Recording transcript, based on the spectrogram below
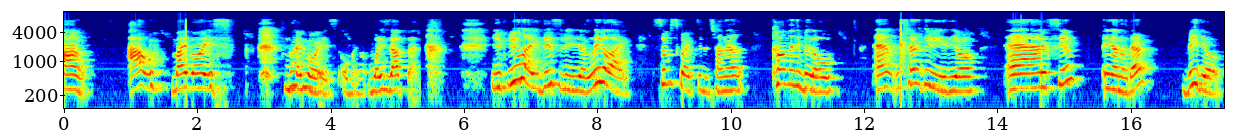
ow ow my voice my voice. Oh my god, what is that then? if you like this video, leave a like, subscribe to the channel, comment below, and share the video. And see you in another video.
